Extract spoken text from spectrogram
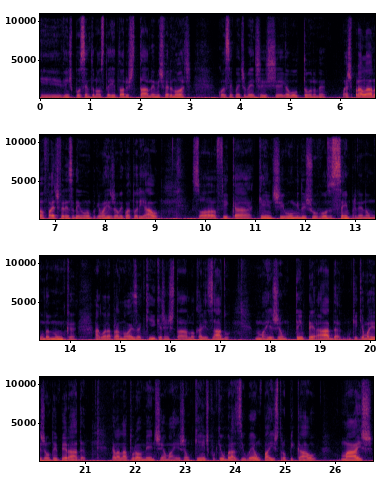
e 20% do nosso território está no hemisfério norte. Consequentemente, chega o outono, né? Mas para lá não faz diferença nenhuma, porque é uma região equatorial, só fica quente, úmido e chuvoso sempre, né? Não muda nunca. Agora para nós aqui, que a gente está localizado numa região temperada. O que é uma região temperada? Ela naturalmente é uma região quente, porque o Brasil é um país tropical, mas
